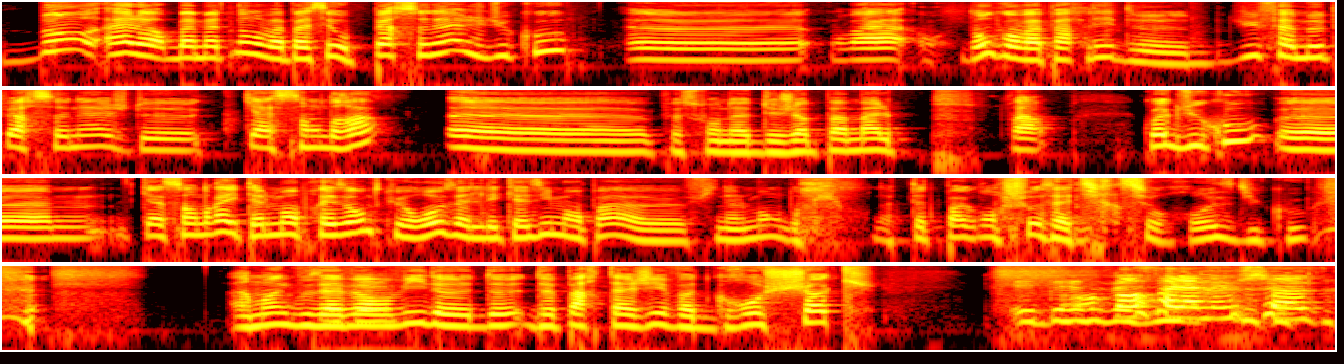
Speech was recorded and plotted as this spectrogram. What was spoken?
Bon, alors, bah maintenant, on va passer au personnage, du coup. Euh, on va, donc, on va parler de, du fameux personnage de Cassandra. euh, parce qu'on a déjà pas mal... Enfin, quoique du coup, euh, Cassandra est tellement présente que Rose, elle l'est quasiment pas, euh, finalement. Donc, on n'a peut-être pas grand-chose à dire sur Rose, du coup. À moins que vous avez envie de, de- de partager votre gros choc. Eden, On pense à la même chose.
